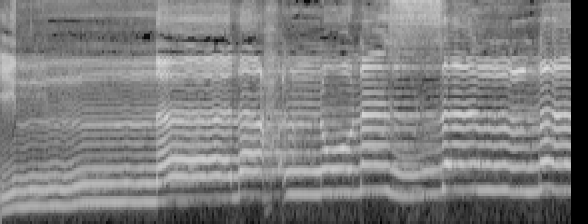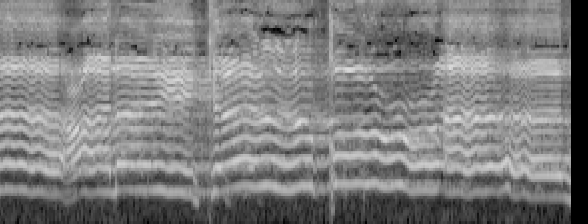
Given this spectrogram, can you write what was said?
إنا نحن نزلنا عليك القرآن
